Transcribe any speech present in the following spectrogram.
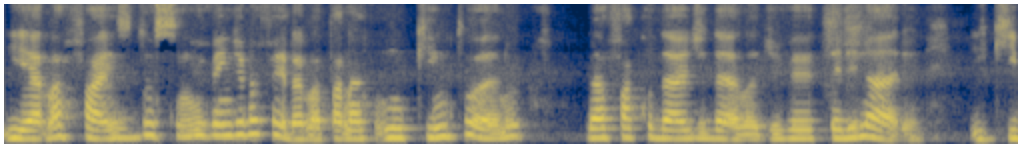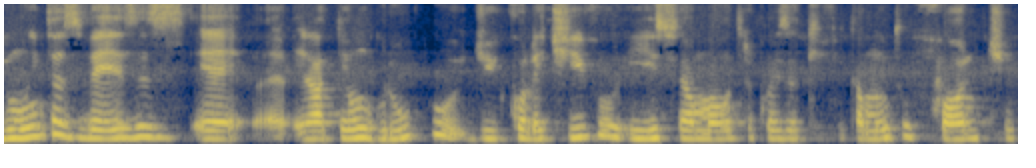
e ela faz docinho e vende na feira. Ela está no quinto ano da faculdade dela de veterinária. E que muitas vezes é, ela tem um grupo de coletivo e isso é uma outra coisa que fica muito forte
